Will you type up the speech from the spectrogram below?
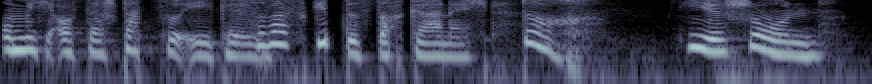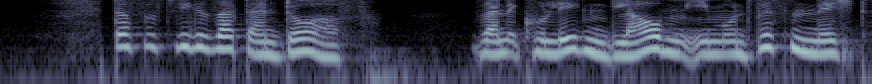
um mich aus der Stadt zu ekeln. So was gibt es doch gar nicht. Doch, hier schon. Das ist wie gesagt ein Dorf. Seine Kollegen glauben ihm und wissen nicht,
